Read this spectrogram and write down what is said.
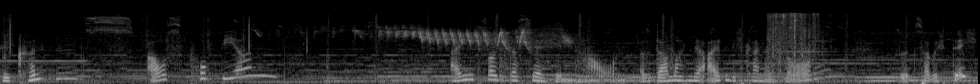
Wir könnten es ausprobieren. Eigentlich sollte das hier hinhauen. Also da mache ich mir eigentlich keine Sorgen. So, jetzt habe ich dich.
